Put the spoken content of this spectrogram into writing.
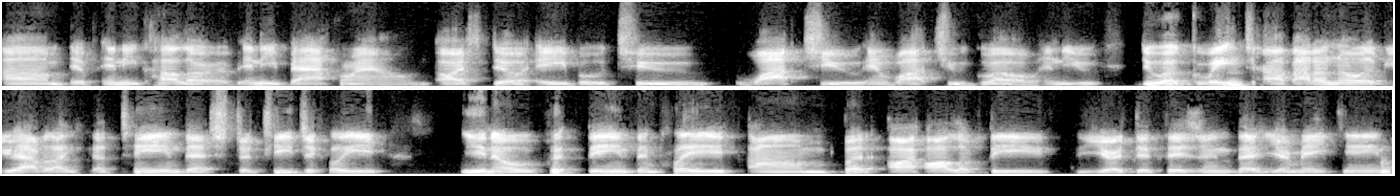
um, of any color, of any background, are still able to watch you and watch you grow. And you do a great mm-hmm. job. I don't know if you have like a team that strategically you know, put things in place. Um, but are all of the your decisions that you're making?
